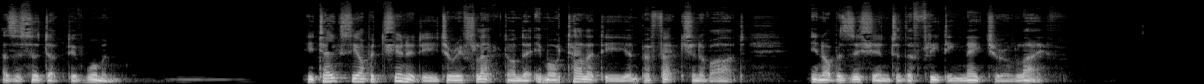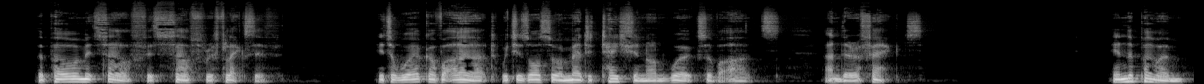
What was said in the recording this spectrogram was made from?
as a seductive woman. He takes the opportunity to reflect on the immortality and perfection of art in opposition to the fleeting nature of life. The poem itself is self reflexive. It's a work of art which is also a meditation on works of arts and their effects. In the poem,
